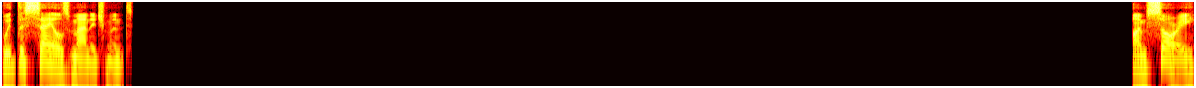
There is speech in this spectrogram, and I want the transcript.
With the sales management. I'm sorry,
